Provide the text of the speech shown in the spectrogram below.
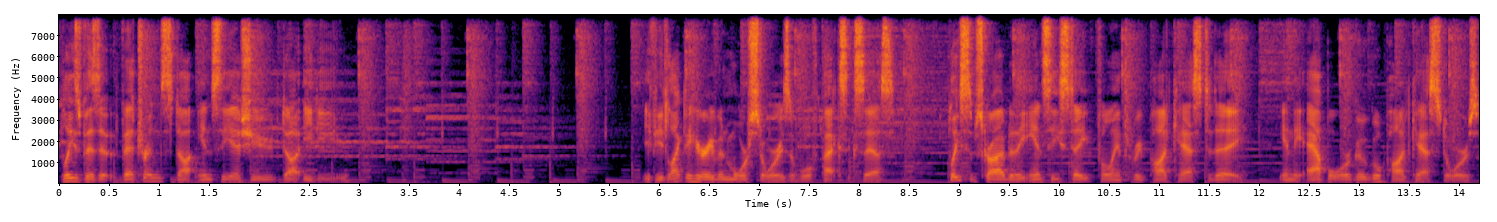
please visit veterans.ncsu.edu. If you'd like to hear even more stories of Wolfpack success, please subscribe to the NC State Philanthropy Podcast today in the Apple or Google podcast stores,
